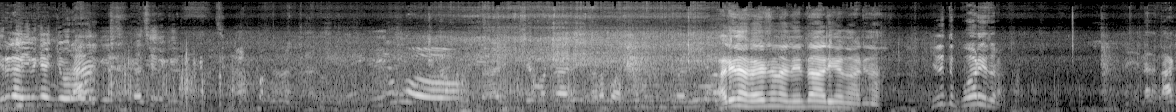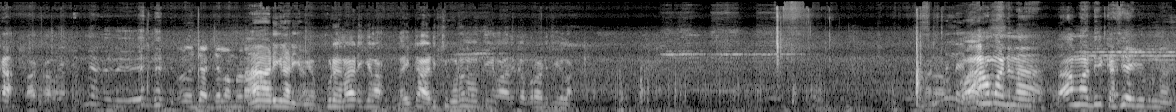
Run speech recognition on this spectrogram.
இருங்க இருங்க இங்க ஒரு ஆள் இருக்கு. இருக்கு. அடினா சரிசனா நீ தான் அடிக்கணும் அடினா இழுத்து ஆ அடிக்கலாம் அடிக்கலாம். எப்படி வேணா அடிக்கலாம் லைட்டா அடிச்சு கூட நூத்திக்கலாம் அதுக்கப்புறம் அடிச்சுக்கலாம். ராமாட்டினா ராமாட்டி கசி ஆக்கி விட்டுருந்தேன்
